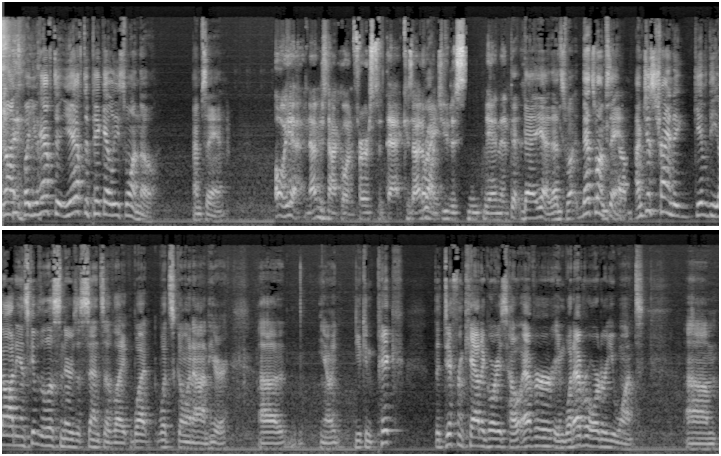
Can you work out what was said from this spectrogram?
No, but you have to. You have to pick at least one, though. I'm saying. Oh yeah, and I'm just not going first with that because I don't Right. want you to sneak in and Th- that, yeah, that's what that's what I'm saying. I'm just trying to give the audience, give the listeners a sense of like what what's going on here. Uh, you know, you can pick the different categories, however, in whatever order you want. Um,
